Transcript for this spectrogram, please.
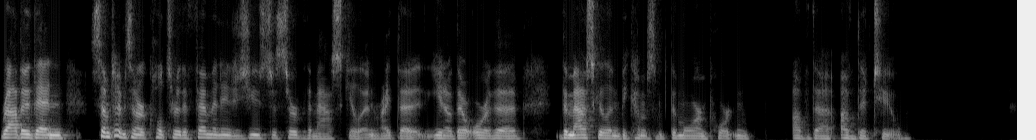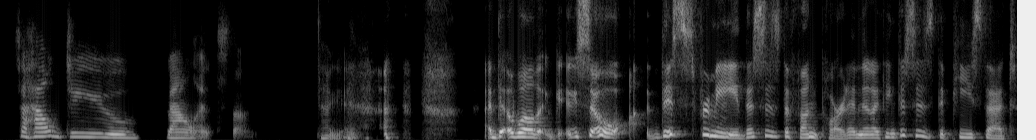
rather than mm-hmm. sometimes in our culture the feminine is used to serve the masculine right? The you know the or the the masculine becomes the more important of the of the two. So how do you balance them well so this for me this is the fun part and then i think this is the piece that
